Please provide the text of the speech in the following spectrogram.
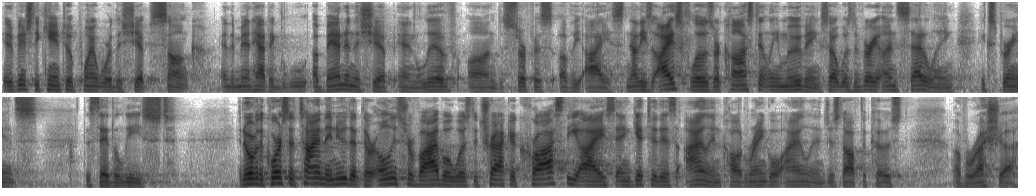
it eventually came to a point where the ship sunk, and the men had to abandon the ship and live on the surface of the ice. Now, these ice floes are constantly moving, so it was a very unsettling experience, to say the least. And over the course of time, they knew that their only survival was to track across the ice and get to this island called Wrangel Island, just off the coast of Russia.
